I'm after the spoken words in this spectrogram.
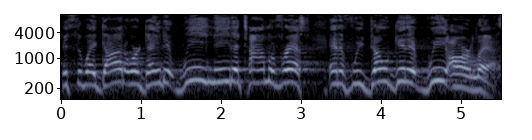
It's the way God ordained it. We need a time of rest. And if we don't get it, we are less.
